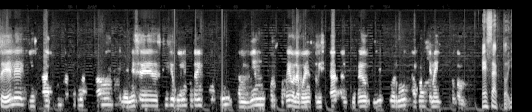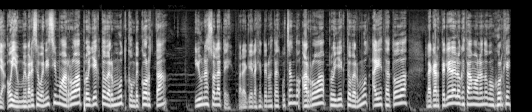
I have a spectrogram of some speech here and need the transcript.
que está En ese sitio pueden encontrar información. También por correo la pueden solicitar al correo proyectobermud.gmail.com. Exacto, ya. Oye, me parece buenísimo. Arroba Proyecto Bermud con B corta y una sola T, para que la gente no está escuchando, arroba Proyecto Bermud. Ahí está toda la cartelera de lo que estábamos hablando con Jorge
